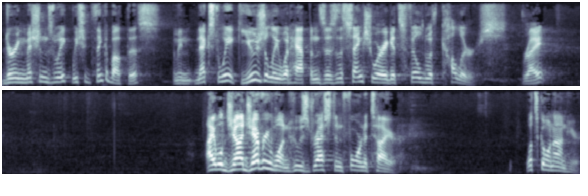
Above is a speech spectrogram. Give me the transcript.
during missions week? We should think about this. I mean, next week, usually what happens is the sanctuary gets filled with colors, right? I will judge everyone who's dressed in foreign attire. What's going on here?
